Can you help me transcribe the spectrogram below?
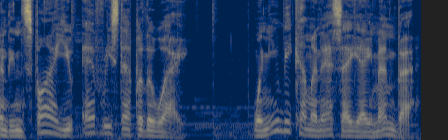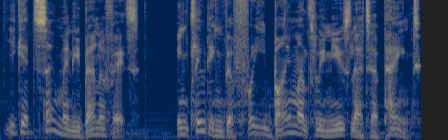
and inspire you every step of the way. When you become an SAA member, you get so many benefits, including the free bi monthly newsletter Paint,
